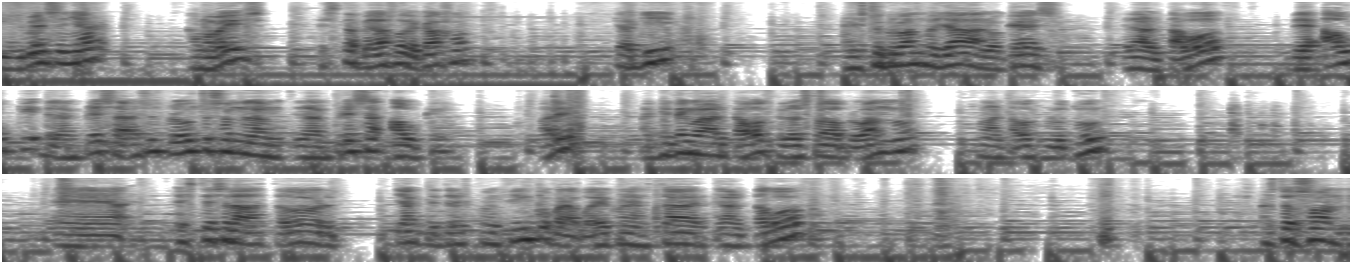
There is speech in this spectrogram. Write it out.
Y os voy a enseñar, como veis, este pedazo de caja que aquí estoy probando ya lo que es el altavoz de Auke, de la empresa, esos productos son de la, de la empresa Auke, ¿vale? Aquí tengo el altavoz que lo he estado probando. Es un altavoz Bluetooth. Eh, este es el adaptador jack de 3.5 para poder conectar el altavoz. Estos son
